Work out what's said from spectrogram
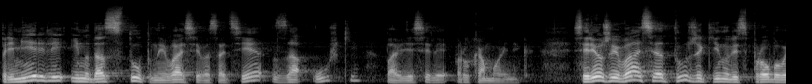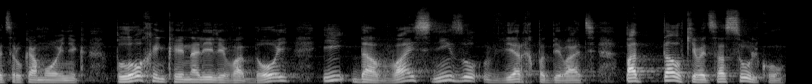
Примерили и на доступной Васе высоте за ушки повесили рукомойник. Сережа и Вася тут же кинулись пробовать рукомойник. Плохонько налили водой и давай снизу вверх подбивать, подталкивать сосульку.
